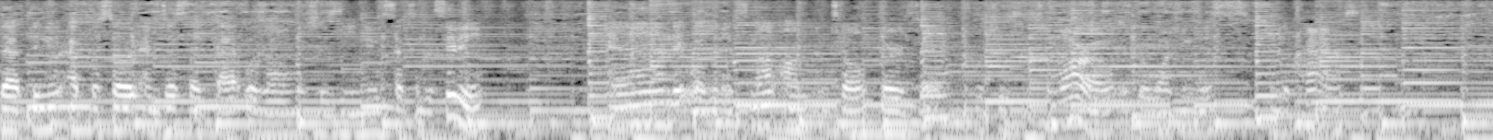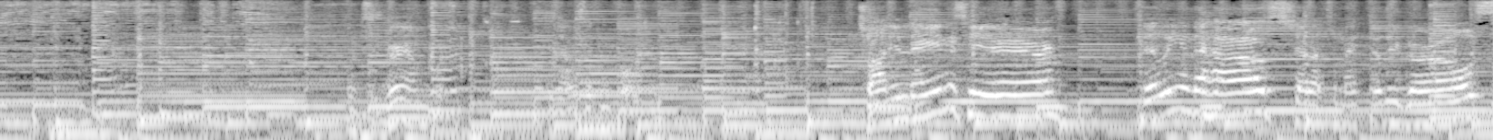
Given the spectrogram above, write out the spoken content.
that the new episode and just like that was on, which is the new Sex in the City. And it wasn't. It's not on until Thursday, which is tomorrow if you're watching this in the past. Which is very unfortunate. I was. Johnny Lane is here. Philly in the house. Shout out to my Philly girls.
